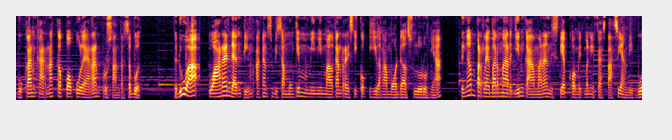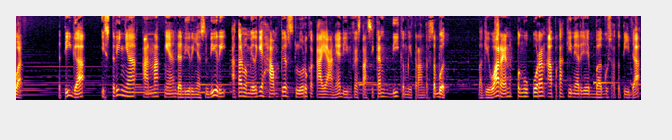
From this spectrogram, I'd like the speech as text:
bukan karena kepopuleran perusahaan tersebut. Kedua, Warren dan tim akan sebisa mungkin meminimalkan resiko kehilangan modal seluruhnya dengan perlebar margin keamanan di setiap komitmen investasi yang dibuat. Ketiga, istrinya, anaknya, dan dirinya sendiri akan memiliki hampir seluruh kekayaannya diinvestasikan di kemitraan tersebut. Bagi Warren, pengukuran apakah kinerjanya bagus atau tidak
